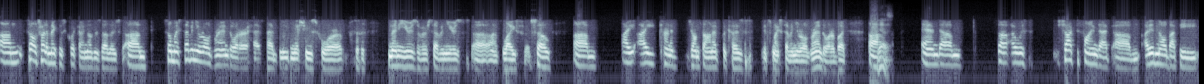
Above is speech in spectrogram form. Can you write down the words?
Um, so I'll try to make this quick. I know there's others. Um, so my seven-year-old granddaughter has had gluten issues for many years of her seven years uh, of life. So um, I, I kind of jumped on it because it's my seven-year-old granddaughter. But uh, yes, and um, so I was shocked to find that um, I didn't know about the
